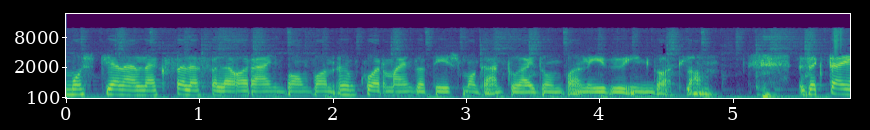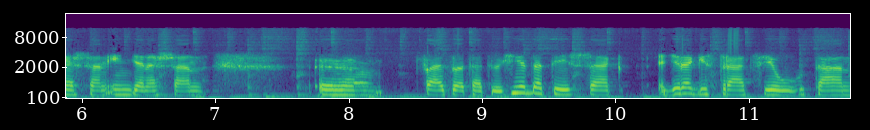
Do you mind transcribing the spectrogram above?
most jelenleg fele-fele arányban van önkormányzat és magántulajdonban lévő ingatlan. Ezek teljesen ingyenesen ö, feltölthető hirdetések, egy regisztráció után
